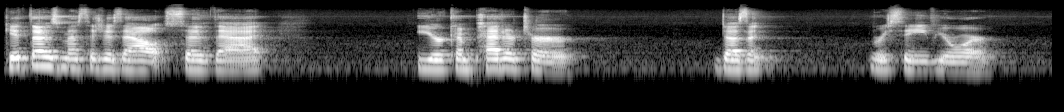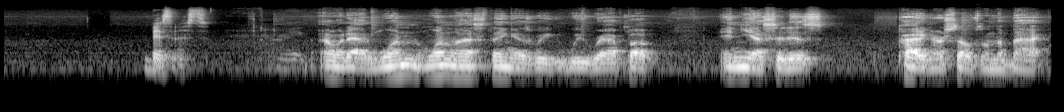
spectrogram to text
Get those messages out so that your competitor doesn't receive your business. I would add one one last thing as we, we wrap up, and yes, it is patting ourselves on the back.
